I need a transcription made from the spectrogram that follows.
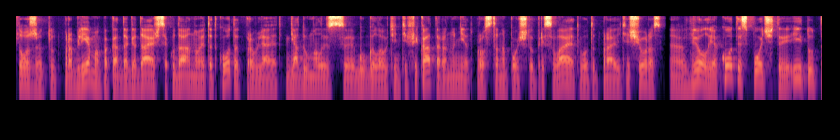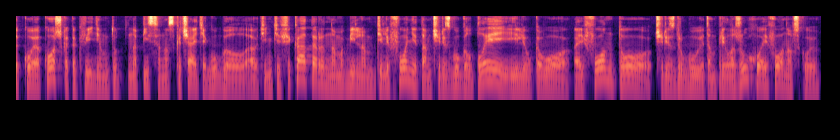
тоже тут проблема, пока догадаешься, куда оно этот код отправляет. Я думал из Google аутентификатора, но нет, просто на почту присылает. Вот отправить еще раз. Э, ввел я код из почты, и тут такое окошко, как видим, тут написано «Скачайте Google аутентификатор на мобильном телефоне, там через Google Play или у кого iPhone, то через другую там приложуху айфоновскую,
